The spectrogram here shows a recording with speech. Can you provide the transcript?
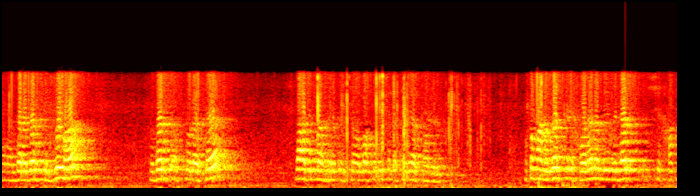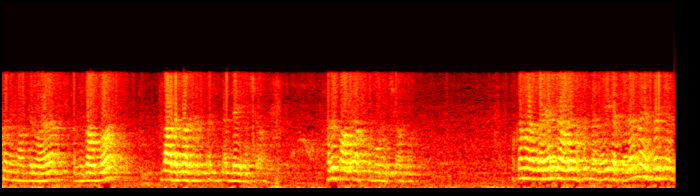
يعني عندنا درس الجمعة ودرس الثلاثاء بعد المغرب إن شاء الله في الأسابيع القادمة وطبعا نذكر إخواننا بدرس الشيخ حسن بن عبد الوهاب حفظه الله بعد المغرب الليلة إن شاء الله. حرصوا على الصبور إن شاء الله. وكما بينا ولا نحب أن نعيد الكلام ينبغي أن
